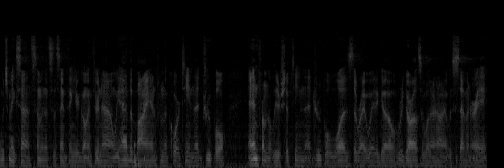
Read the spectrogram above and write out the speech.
which makes sense. I mean, that's the same thing you're going through now. We had the buy-in from the core team that Drupal. And from the leadership team, that Drupal was the right way to go, regardless of whether or not it was seven or eight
